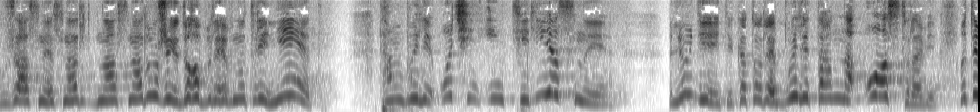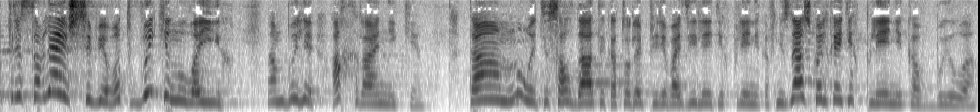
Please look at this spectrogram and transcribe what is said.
ужасные снаружи и добрые внутри. Нет. Там были очень интересные люди эти, которые были там на острове. Вот ты представляешь себе, вот выкинула их. Там были охранники, там, ну, эти солдаты, которые перевозили этих пленников. Не знаю, сколько этих пленников было.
